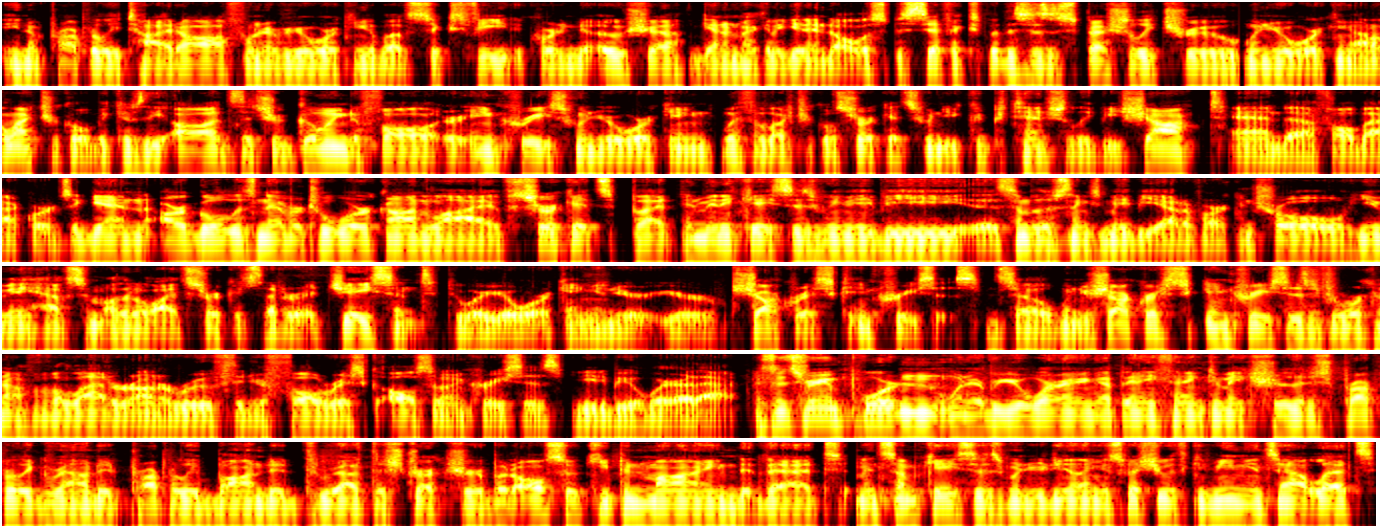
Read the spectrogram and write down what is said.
you know, properly tied off whenever you're working above six feet, according to OSHA. Again, I'm not going to get into all the specifics, but this is especially true when you're working on electrical because the odds that you're going to fall or increase when you're working with electrical circuits when you could potentially be shocked and uh, fall backwards. Again, our goal is never to work on live circuits, but in many cases, we may be, some of those things may be out of our control. You may have some other live circuits that are adjacent to where you're working and your, your shock risk increases. And so when your shock risk increases, if you're working off of a ladder on a roof, then your fall risk also increases. You need to be aware of that. so it's very important whenever you're wiring up anything to make sure that it's properly grounded, properly bonded throughout the structure, but also keep in mind that in some cases when you're dealing, especially with convenience outlets,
